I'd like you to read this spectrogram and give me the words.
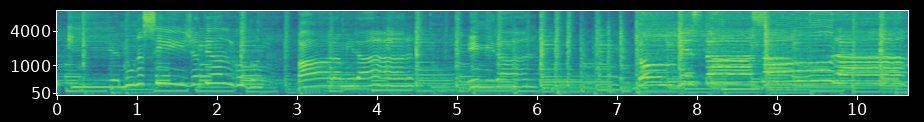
aquí en una silla de algodón para mirar y mirar. ¿Dónde estás ahora?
